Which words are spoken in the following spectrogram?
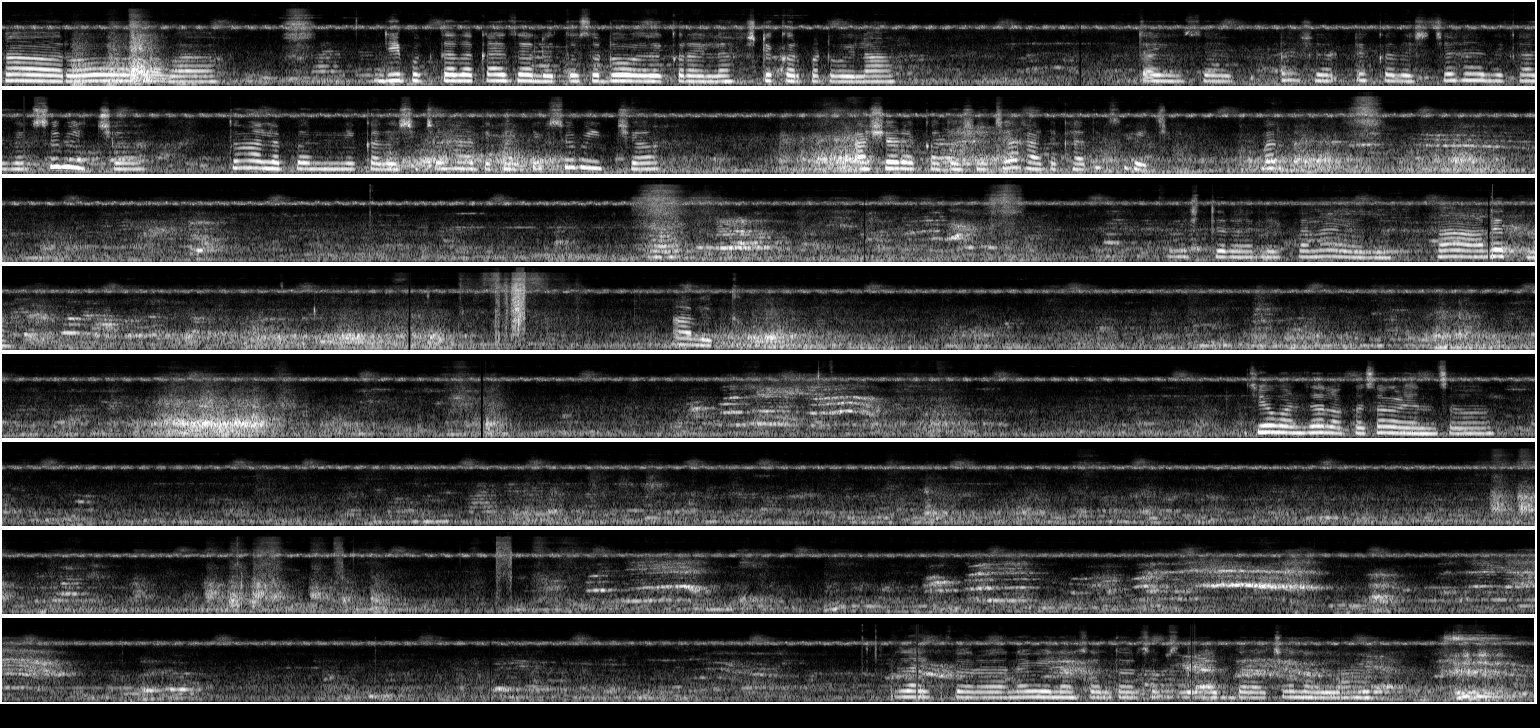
कारो दीपक दादा काय झालं? तसं डोळे करायला स्टिकर पटवायला. ताईसाहेब आषाढ एकादशीच्या हार्दिक हार्दिक शुभेच्छा तुम्हाला पण एकादशीच्या हार्दिक हार्दिक शुभेच्छा आषाढ एकादशीच्या हार्दिक हार्दिक शुभेच्छा बरं का मिस्टर आले का नाही अजून हां आलेत ना आलेत जेवण झालं का सगळ्यांचं Thank you नवीन असेल तर सबस्क्राईब करायचे चॅनलला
